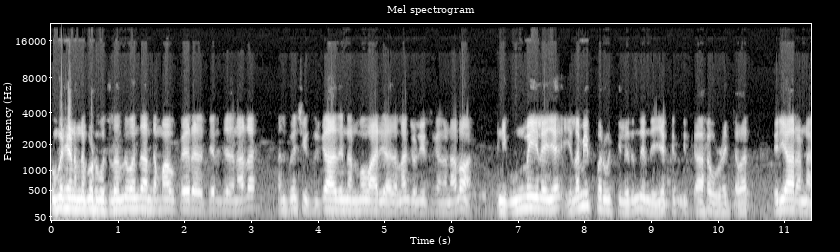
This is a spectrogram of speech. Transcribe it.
குமரி ஆனந்த குடும்பத்துலேருந்து வந்து அந்த அம்மாவுக்கு பேர் தெரிஞ்சதுனால அது பேசிக்கிட்டு இருக்கு. அது நன்மை வாரி அதெல்லாம் சொல்லிட்டு இருக்காங்கனாலும் இன்னைக்கு உண்மையிலேயே இளமை பருவத்திலிருந்து இந்த இயக்கத்திற்காக உழைத்தவர் பெரியார் அண்ணா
